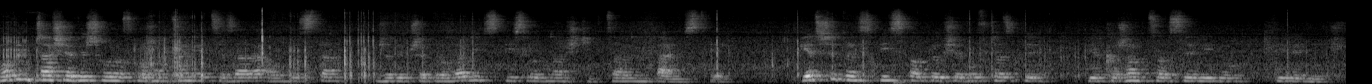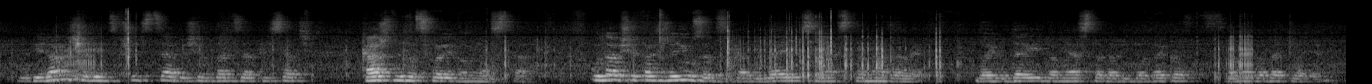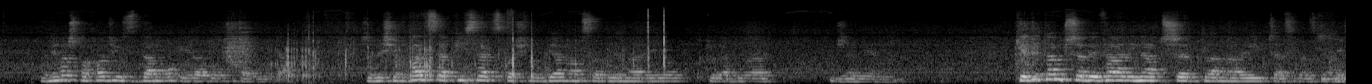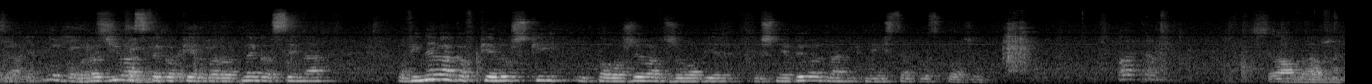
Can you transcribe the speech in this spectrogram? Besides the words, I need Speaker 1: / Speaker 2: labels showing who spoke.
Speaker 1: W owym czasie wyszło rozporządzenie Cezara Augusta, żeby przeprowadzić spis ludności w całym państwie. Pierwszy ten spis odbył się wówczas, gdy wielkorządcą Syrii był Kwiryniusz. Wybierali się więc wszyscy, aby się dać zapisać, każdy do swojego miasta. Udał się także Józef z Galilei, z miasta Nazaret, do Judei, do miasta Dawidowego, zwanego Betlejem, ponieważ pochodził z domu i rodu Dawida, żeby się dać zapisać z poślubioną sobie Maryją, która była brzemienna. Kiedy tam przebywali, nadszedł dla Maryi czas rozwiązania. Urodziła swego pierworodnego syna, owinęła go w pieluszki i położyła w żłobie, gdyż nie było dla nich miejsca w gospodzie.
Speaker 2: Oto.
Speaker 3: Słowo
Speaker 2: Boże.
